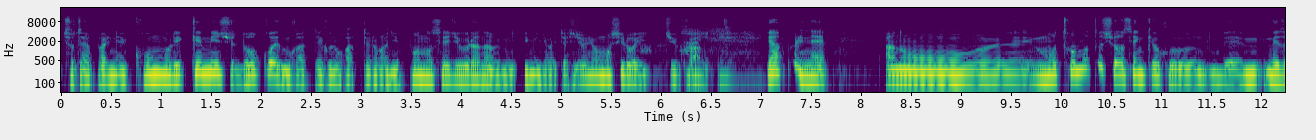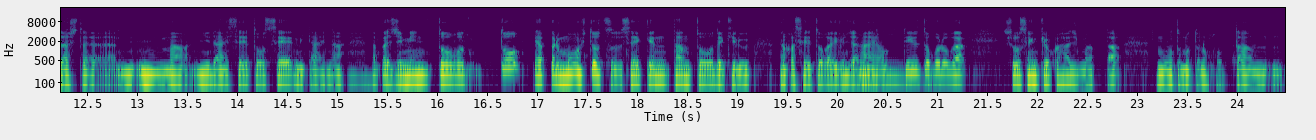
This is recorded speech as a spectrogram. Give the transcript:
ちょっとやっぱりね、今後立憲民主どこへ向かっていくのかっていうのが日本の政治を占う意味において非常に面白いっていうか、やっぱりね、あのもともと小選挙区で目指した、まあ、二大政党制みたいな、やっぱり自民党と、やっぱりもう一つ政権担当できる、なんか政党がいるんじゃないの、っていうところが、小選挙区始まった、もともとの発端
